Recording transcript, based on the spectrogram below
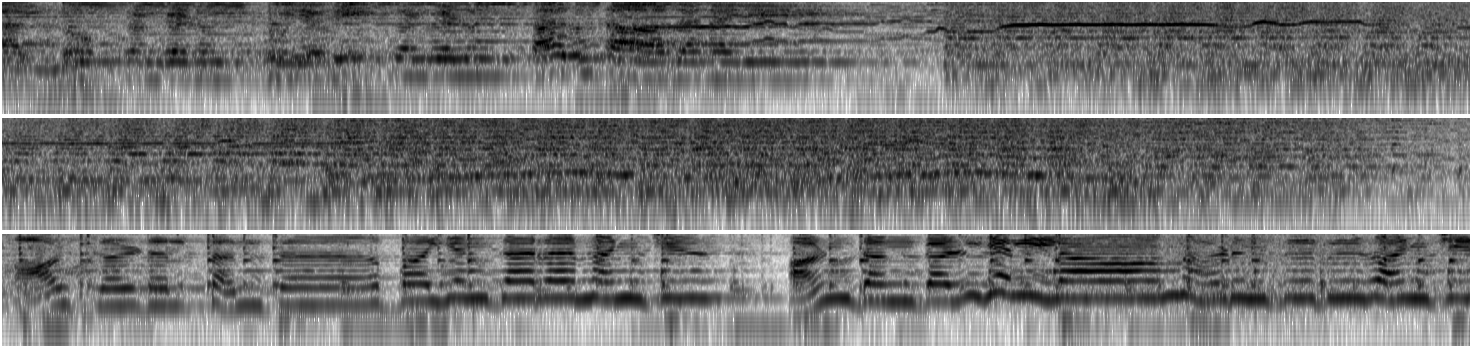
நல்நோக்கங்களும் உயர்நீக்கங்களும் தரும் சாதனையே. ஆழ்கடல் தந்த பயங்கர நஞ்சு அண்டங்கள் எல்லாம் நடுங்குது அஞ்சு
